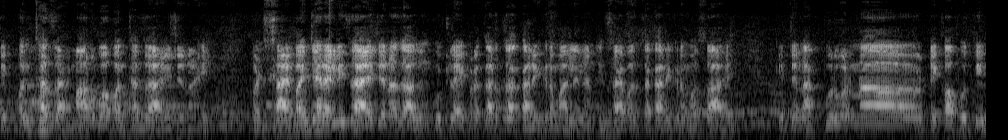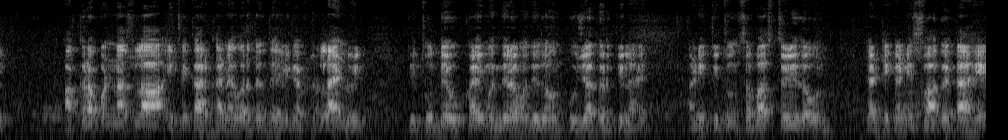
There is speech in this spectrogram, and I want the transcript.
ते पंथाचं आहे महानुभा पंथाचं आयोजन आहे. पण साहेबांच्या रॅलीचं आयोजनाचा अजून कुठल्याही प्रकारचा कार्यक्रम आलेला नाही. साहेबांचा कार्यक्रम असा आहे की ते नागपूरवरनं टेक ऑफ होतील. अकरा पन्नासला इथे कारखान्यावर त्यांचं हेलिकॉप्टर लँड होईल. तिथून ते उखाळी मंदिरामध्ये जाऊन पूजा करतील आहे. आणि तिथून सभास्थळी जाऊन त्या ठिकाणी स्वागत आहे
